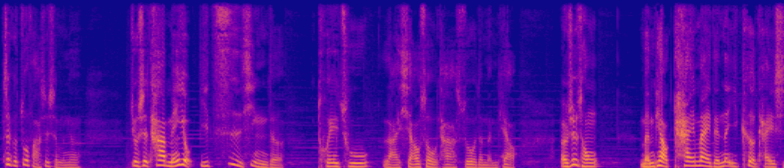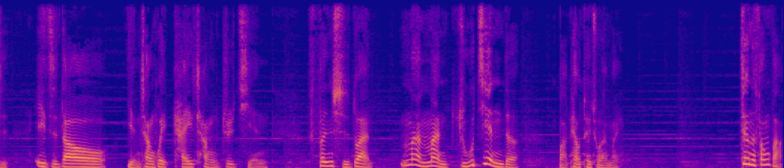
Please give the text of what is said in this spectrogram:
这个做法是什么呢？就是他没有一次性的推出来销售他所有的门票，而是从门票开卖的那一刻开始，一直到演唱会开唱之前，分时段慢慢逐渐的把票推出来卖。这样的方法，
